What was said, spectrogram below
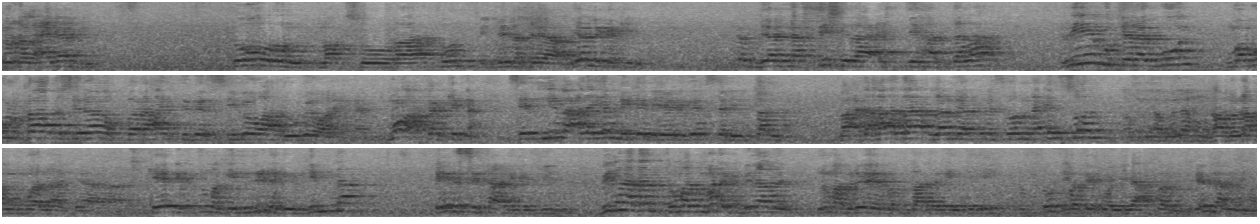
ترى العنب دور مقصورات في الخيام. يلي كي. جنة تشرع اتهدلا ريبو تنقول مبول كادو سلام فرهاي تدرسيمي وهرو بواهنا مو أكثر كنا. سني بعد يلي كده يلي سليم تنا بعد هذا لم يتمسون إنس قبلهم قبلهم ولا جاء. كين اكتما جنني دقيقنا إنس تاني جنن بنادم تما مرق بنادم. نما بلوه بارغيته رفتك أفهم كنا نما.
